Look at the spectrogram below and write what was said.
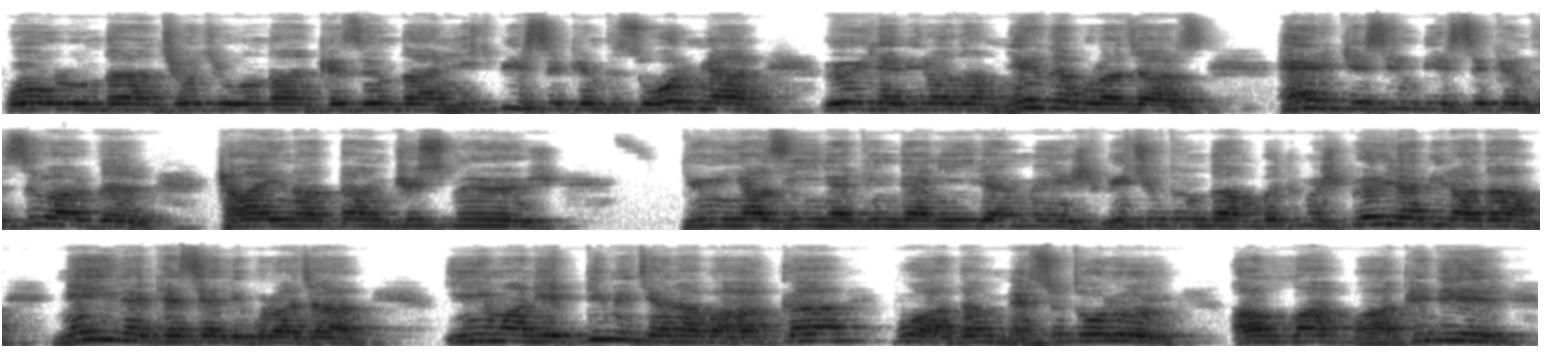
Oğlundan, çocuğundan, kızından hiçbir sıkıntısı olmayan öyle bir adam nerede bulacağız? Herkesin bir sıkıntısı vardır. Kainattan küsmüş, dünya ziynetinden iğrenmiş, vücudundan bıkmış böyle bir adam ne ile teselli bulacak? İman etti mi Cenab-ı Hakk'a bu adam mesut olur. Allah bakidir.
